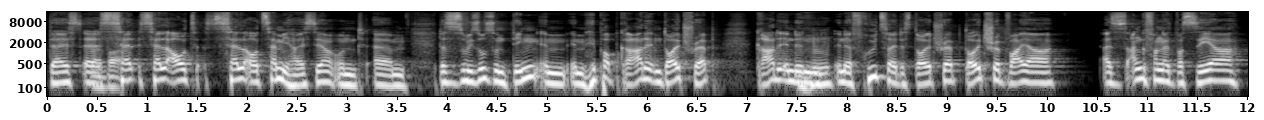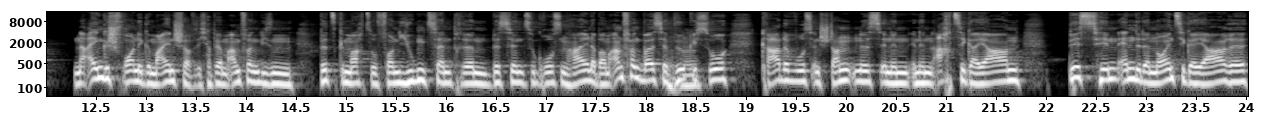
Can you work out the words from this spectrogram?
Da ist äh, Sell, Sell, Out, Sell Out Sammy heißt der und ähm, das ist sowieso so ein Ding im, im Hip-Hop, gerade im Deutschrap, gerade in, den, mhm. in der Frühzeit des Deutschrap. Deutschrap war ja als es angefangen hat, was sehr eine eingeschworene Gemeinschaft. Ich habe ja am Anfang diesen Witz gemacht, so von Jugendzentren bis hin zu großen Hallen. Aber am Anfang war es ja mhm. wirklich so, gerade wo es entstanden ist in den, in den 80er Jahren, bis hin Ende der 90er Jahre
